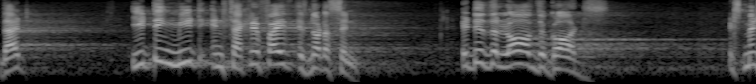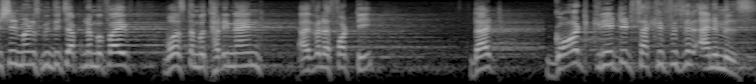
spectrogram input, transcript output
that eating meat in sacrifice is not a sin. It is the law of the gods. It's mentioned in Manusmriti chapter number 5, verse number 39 as well as 40, that God created sacrificial animals.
